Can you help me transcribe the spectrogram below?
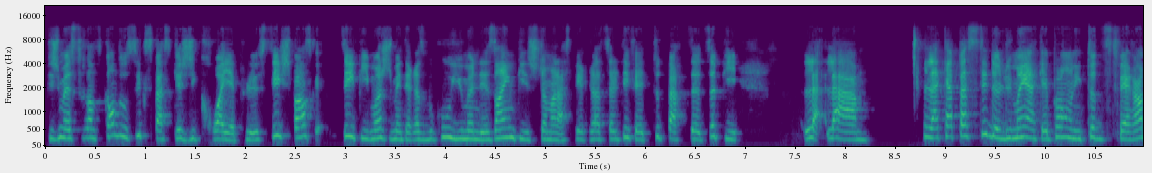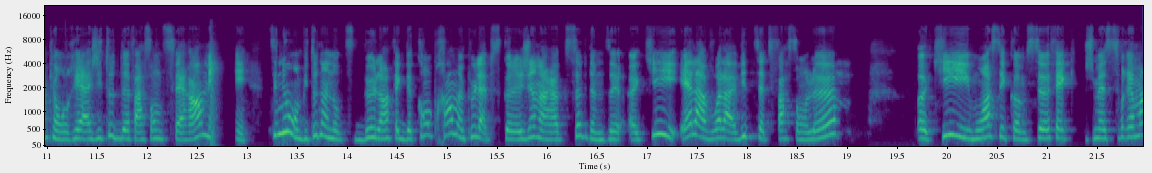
Puis je me suis rendu compte aussi que c'est parce que j'y croyais plus. Tu sais, je pense que, tu sais, puis moi, je m'intéresse beaucoup au human design, puis justement, la spiritualité fait toute partie de ça. Puis la, la, capacité de l'humain, à quel point on est tous différents, puis on réagit tous de façon différente. Mais, tu nous, on vit tous dans nos petites bulles. Hein. Fait que de comprendre un peu la psychologie en de tout ça, puis de me dire, OK, elle, elle voit la vie de cette façon-là. OK, moi, c'est comme ça. Fait que je me suis vraiment.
